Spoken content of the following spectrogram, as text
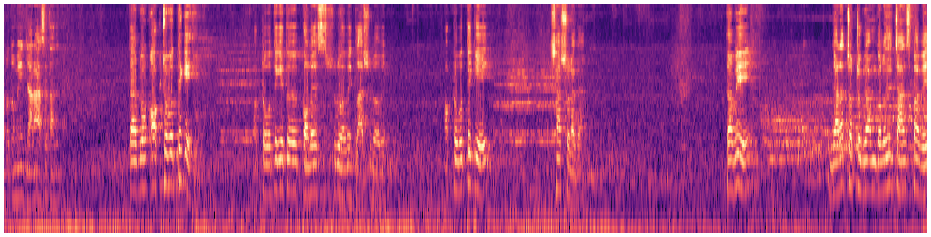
প্রথমে যারা আছে তাদের তারপর অক্টোবর থেকে অক্টোবর থেকে তো কলেজ শুরু হবে ক্লাস শুরু হবে। অক্টোবর থেকে সাতশো টাকা। তবে যারা চট্টগ্রাম কলেজে চান্স পাবে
